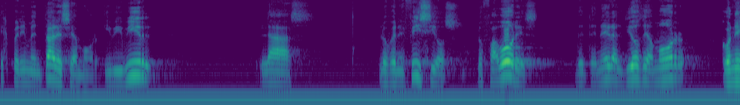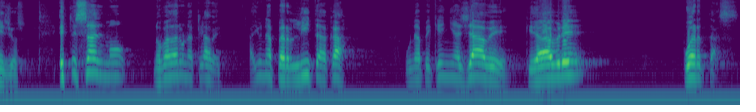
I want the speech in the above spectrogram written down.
experimentar ese amor y vivir los beneficios, los favores de tener al Dios de amor con ellos. Este salmo nos va a dar una clave. Hay una perlita acá, una pequeña llave que abre puertas.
